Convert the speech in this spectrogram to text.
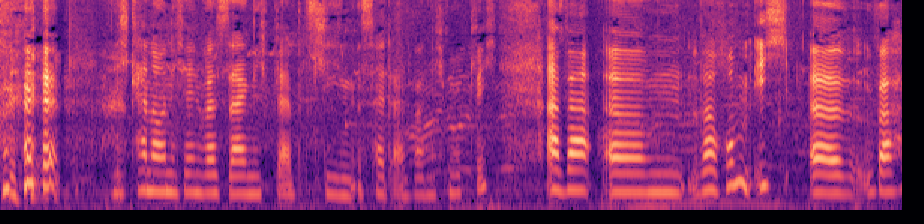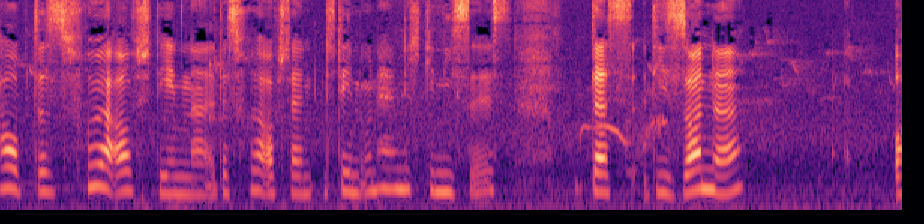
ich kann auch nicht irgendwas sagen, ich bleibe jetzt liegen, ist halt einfach nicht möglich. Aber ähm, warum ich äh, überhaupt das frühe Aufstehen, das frühe Aufstehen unheimlich genieße, ist, dass die Sonne, oh,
